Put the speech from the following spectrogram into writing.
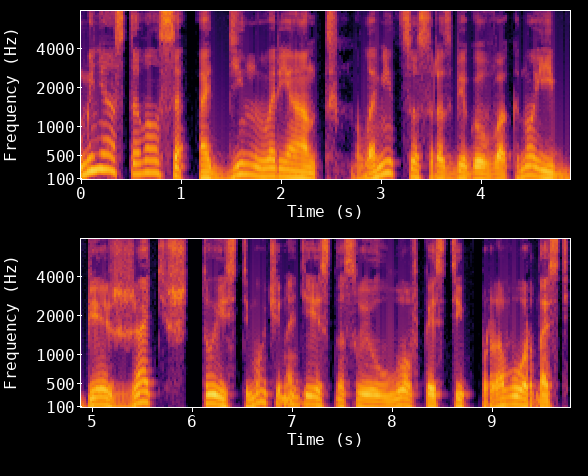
У меня оставался один вариант – ломиться с разбегу в окно и бежать, что есть мочи, надеясь на свою ловкость и проворность.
